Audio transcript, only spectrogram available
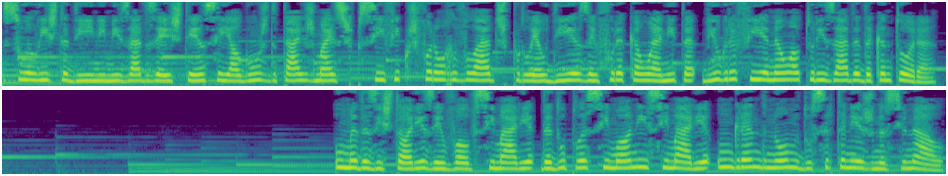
Sua lista de inimizades é extensa e alguns detalhes mais específicos foram revelados por Léo Dias em Furacão Anitta, biografia não autorizada da cantora. Uma das histórias envolve Simária, da dupla Simone e Simária, um grande nome do sertanejo nacional.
